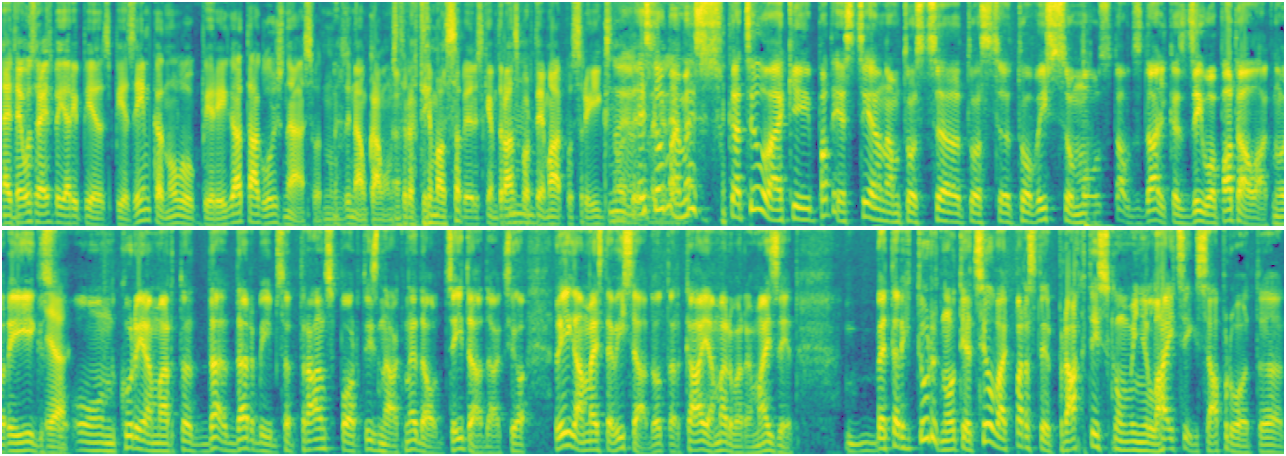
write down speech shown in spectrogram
Nē, te uzreiz bija arī pie, piezīme, ka, nu, lūk, pie Rīgā tā gluži nesot. Nu, zinām, kā mums tur ar tiem sabiedriskiem transportiem mm. ārpus Rīgas. Nu, notiek, es domāju, mēs kā cilvēki patiesi cienām tos, tos, to visu mūsu tautas daļu, kas dzīvo patālāk no Rīgas Jā. un kuriem ar da darbības ar transportu iznāk nedaudz citādāks. Jo Rīgā mēs te visādot ar kājām arī varam aiziet. Bet arī tur no tie cilvēki parasti ir praktiski un viņi laicīgi saprot, no,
